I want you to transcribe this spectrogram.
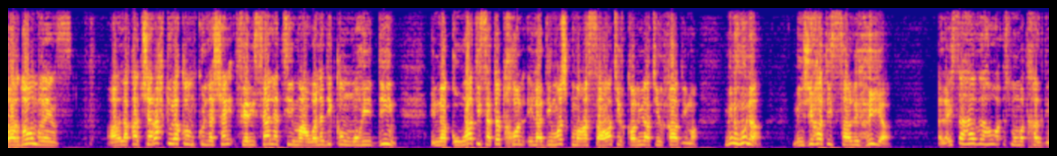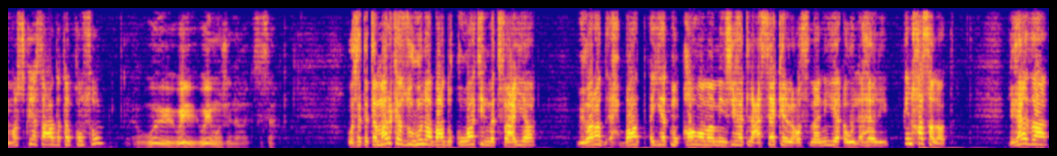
باردون برنس آه، لقد شرحت لكم كل شيء في رسالتي مع ولدكم محي الدين إن قواتي ستدخل إلى دمشق مع الساعات القليلة القادمة من هنا من جهة الصالحية أليس هذا هو اسم مدخل دمشق يا سعادة القنصل؟ Oui, oui, oui, mon général, c'est ça. وستتمركز هنا بعض قواتي المدفعية بغرض إحباط أي مقاومة من جهة العساكر العثمانية أو الأهالي إن حصلت لهذا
